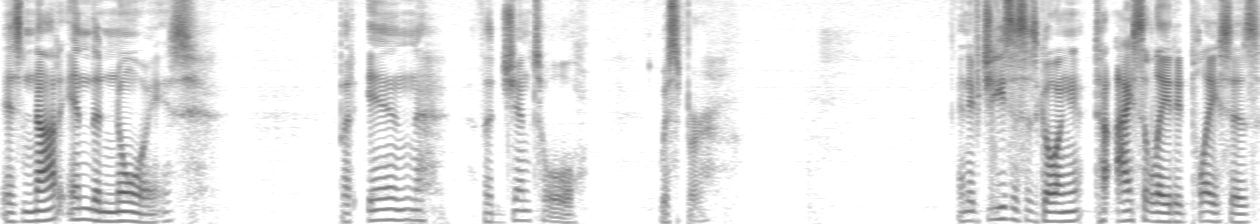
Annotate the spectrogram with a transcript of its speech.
is not in the noise, but in the gentle whisper. And if Jesus is going to isolated places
